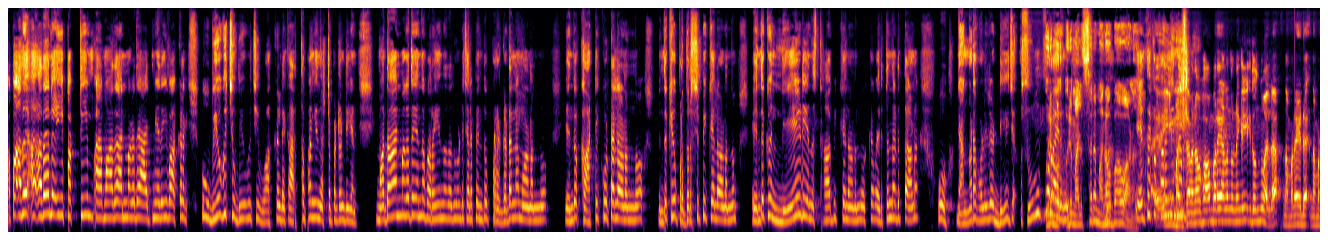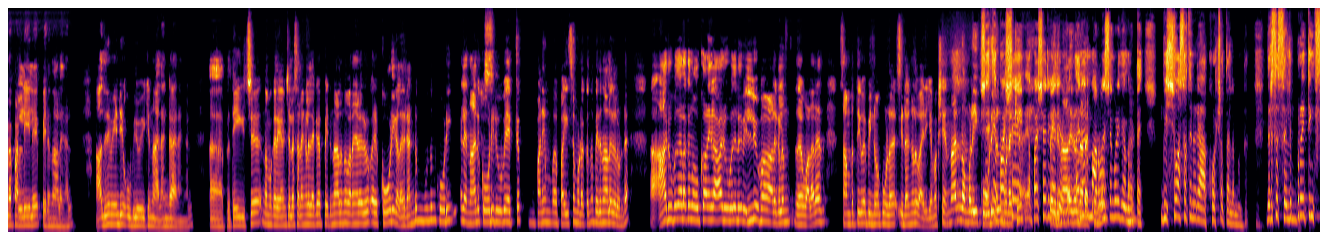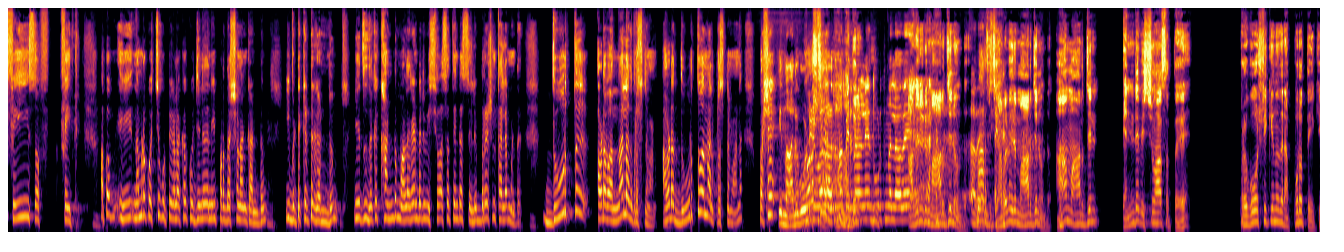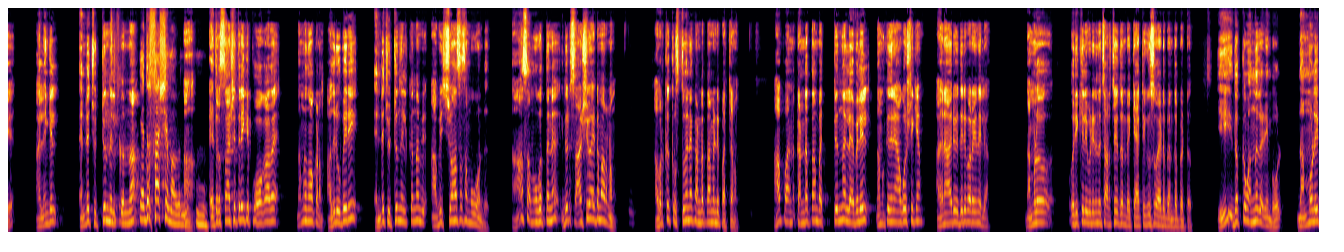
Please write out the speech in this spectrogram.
അപ്പൊ അത് അതാണ് ഈ ഭക്തിയും മതാത്മകത ആത്മീയത ഈ വാക്കുകളൊക്കെ ഉപയോഗിച്ച് ഉപയോഗിച്ച് ഈ വാക്കുകളുടെയൊക്കെ അർത്ഥഭംഗി നഷ്ടപ്പെട്ടുകൊണ്ടിരിക്കുകയാണ്. മതാത്മകത എന്ന് പറയുന്നത് അതുകൊണ്ട് ചിലപ്പോൾ എന്തോ പ്രകടനമാണെന്നോ എന്തോ കാട്ടിക്കൂട്ടലാണെന്നോ എന്തൊക്കെയോ പ്രദർശിപ്പിക്കലാണെന്നും എന്തൊക്കെയോ നേടിയെന്ന് എന്ന് സ്ഥാപിക്കലാണെന്നും ഒക്കെ വരുത്തുന്നിടത്താണ് ഓ ഞങ്ങളുടെ പള്ളിയിലെ ഡി ജെ സൂപ്പർ ഒരു ആയിരുന്നു ഒരു മത്സര മനോഭാവമാണ് എന്തൊക്കെ ഈ മത്സര മനോഭാവം പറയുകയാണെന്നുണ്ടെങ്കിൽ ഇതൊന്നുമല്ല. നമ്മുടെ നമ്മുടെ പള്ളിയിലെ പെരുന്നാളുകൾ അതിനുവേണ്ടി ഉപയോഗിക്കുന്ന അലങ്കാരങ്ങൾ. പ്രത്യേകിച്ച് നമുക്കറിയാം ചില സ്ഥലങ്ങളിലൊക്കെ പെരുന്നാൾ എന്ന് പറഞ്ഞാൽ ഒരു കോടികൾ രണ്ടും മൂന്നും കോടി അല്ലെ നാല് കോടി രൂപയൊക്കെ പണി പൈസ മുടക്കുന്ന പെരുന്നാളുകളുണ്ട്. ആ- രൂപതകളൊക്കെ നോക്കുകയാണെങ്കിൽ ആ രൂപതയിൽ ഒരു വലിയ വിഭാഗം ആളുകളും വളരെ സാമ്പത്തികമായി പിന്നോക്കമുള്ള ഇടങ്ങളുമായിരിക്കാം പക്ഷെ എന്നാലും നമ്മൾ ഈ കോടികൾ മുടക്കി. മറുവശം കൂടി ഞാൻ പറയട്ടെ. വിശ്വാസത്തിന് ഒരു ആഘോഷതലമുണ്ട് there is a celebrating phase of faith അപ്പം ഈ നമ്മുടെ കൊച്ചു കുട്ടികളൊക്കെ കുഞ്ഞിനെ തന്നെ ഈ പ്രദർശനം കണ്ടും ഈ വെട്ടിക്കെട്ട് കണ്ടും ഇത് ഇതൊക്കെ കണ്ടും വളരേണ്ട ഒരു വിശ്വാസത്തിന്റെ സെലിബ്രേഷൻ തലമുണ്ട്. ദൂർത്ത് അവിടെ വന്നാൽ അത് പ്രശ്നമാണ്. അവിടെ ദൂർത്ത് വന്നാൽ പ്രശ്നമാണ്. പക്ഷേ ഈ നാല് കോടി അതിനൊരു മാർജിൻ ഉണ്ട്. അതെ. മാർജിൻ. അവിടെ ഒരു ഉണ്ട്. ആ മാർജിൻ എന്റെ വിശ്വാസത്തെ പ്രഘോഷിക്കുന്നതിനപ്പുറത്തേക്ക് അല്ലെങ്കിൽ എന്റെ ചുറ്റും നിൽക്കുന്ന എതിർസാക്ഷ്യമാകുന്നു. എതിർസാക്ഷ്യത്തിലേക്ക് പോകാതെ നമ്മൾ നോക്കണം. അതിലുപരി എന്റെ ചുറ്റും നിൽക്കുന്ന അവിശ്വാസ സമൂഹമുണ്ട്. ആ സമൂഹത്തിന് ഇതൊരു സാക്ഷ്യമായിട്ട് മാറണം. അവർക്ക് ക്രിസ്തുവിനെ കണ്ടെത്താൻ വേണ്ടി പറ്റണം. ആ കണ്ടെത്താൻ പറ്റുന്ന ലെവലിൽ നമുക്കിതിനെ ആഘോഷിക്കാം. അതിനാരും എതിര് പറയുന്നില്ല. നമ്മൾ ഒരിക്കലും ഇവിടെ ഇരുന്ന് ചർച്ച ചെയ്തിട്ടുണ്ട് കാറ്റഗറീസുമായിട്ട് ബന്ധപ്പെട്ട്. ഈ ഇതൊക്കെ വന്നു കഴിയുമ്പോൾ നമ്മൾ ഈ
